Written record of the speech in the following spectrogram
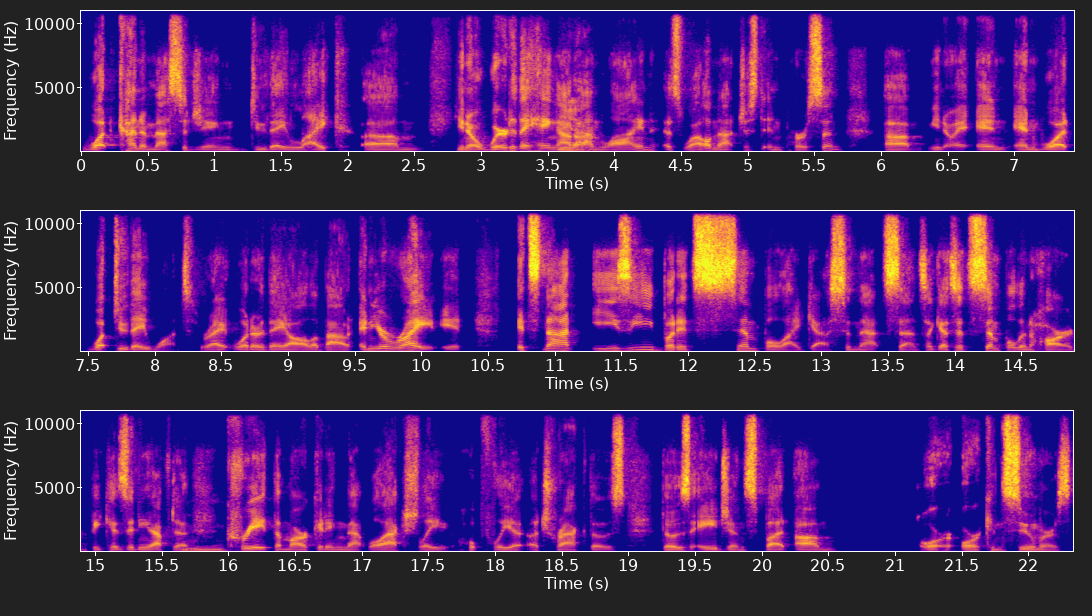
What kind of messaging do they like? Um, you know, where do they hang out yeah. online as well, not just in person? Um, you know, and and what what do they want? Right? What are they all about? And you're right. It it's not easy, but it's simple, I guess, in that sense. I guess it's simple and hard because then you have to mm-hmm. create the marketing that will actually hopefully attract those those agents. But um, or or consumers.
